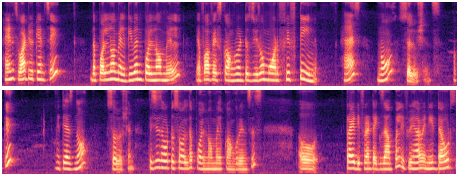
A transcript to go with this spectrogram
Hence what you can say the polynomial given polynomial f of x congruent to 0 mod 15 has no solutions. Okay it has no solution. This is how to solve the polynomial congruences. Uh, try different example. If you have any doubts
